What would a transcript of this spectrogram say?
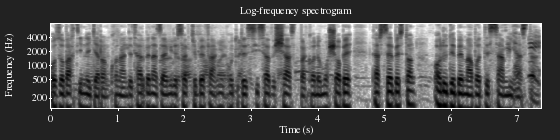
اوضاع وقتی نگران کننده تر به نظر می رسد که بفهمیم حدود 360 مکان مشابه در سربستان آلوده به مواد سمی هستند.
